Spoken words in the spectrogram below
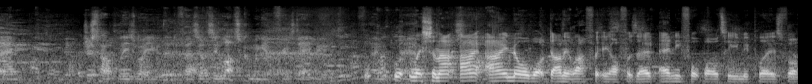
Um, just how pleased were you with the defence? Obviously, Lads coming in for his debut. Um, Listen, I, I, I know what Danny Lafferty offers any football team he plays for.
